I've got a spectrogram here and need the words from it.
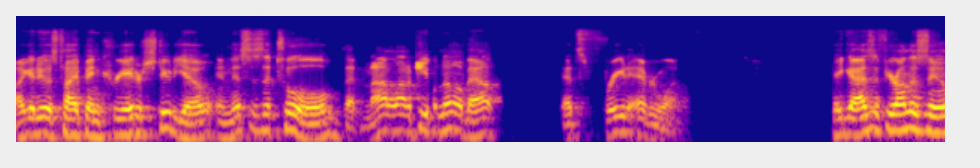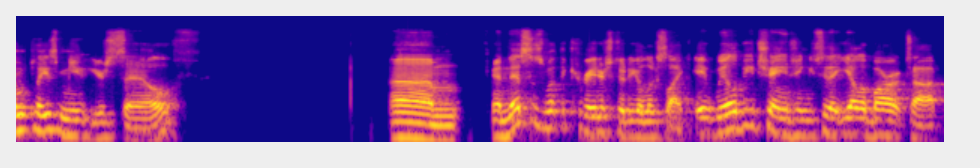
all you gotta do is type in Creator Studio, and this is a tool that not a lot of people know about that's free to everyone. Hey guys, if you're on the Zoom, please mute yourself. Um, and this is what the Creator Studio looks like. It will be changing. You see that yellow bar at top.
